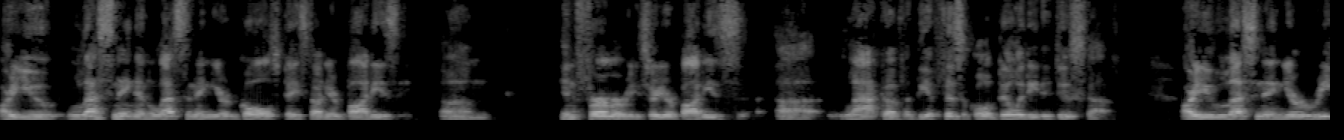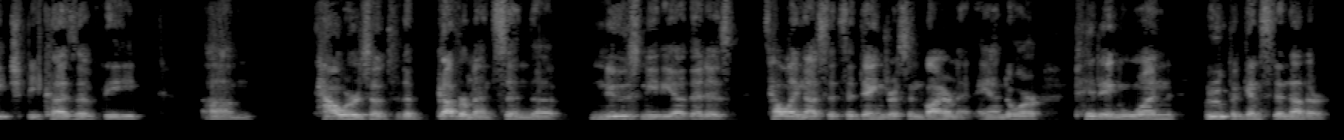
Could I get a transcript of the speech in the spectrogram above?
Are you lessening and lessening your goals based on your body's um, infirmaries or your body's uh, lack of the physical ability to do stuff? Are you lessening your reach because of the um, powers of the governments and the news media that is telling us it's a dangerous environment and or pitting one group against another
